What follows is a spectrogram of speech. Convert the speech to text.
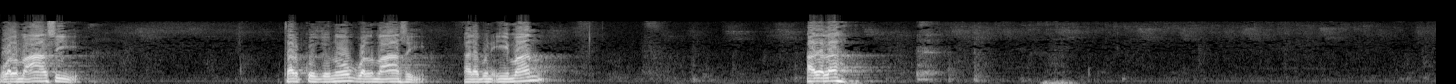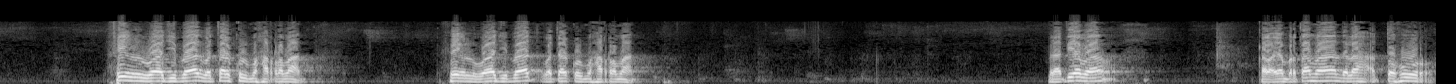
wal ma'asi. Tarkuz dzunub wal ma'asi. Adapun iman adalah fil wajibat wa tarkul muharramat fi'l wajibat wa tarkul muharramat. Berarti apa? Kalau yang pertama adalah at-tahur.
